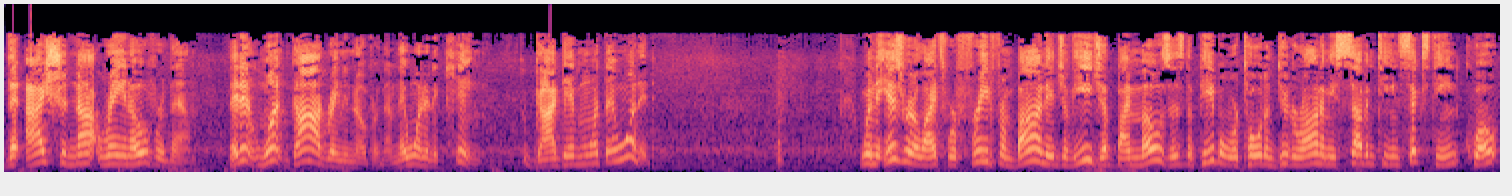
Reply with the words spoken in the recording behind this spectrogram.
that I should not reign over them. They didn't want God reigning over them. They wanted a king. So God gave them what they wanted. When the Israelites were freed from bondage of Egypt by Moses, the people were told in Deuteronomy 17:16, quote,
